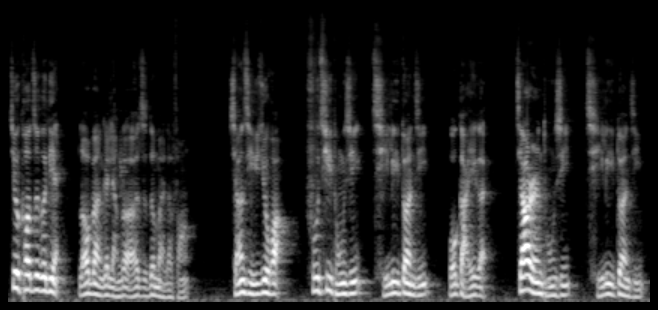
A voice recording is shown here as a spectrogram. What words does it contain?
就靠这个店，老板给两个儿子都买了房。想起一句话：夫妻同心，其利断金。我改一改：家人同心，其利断金。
